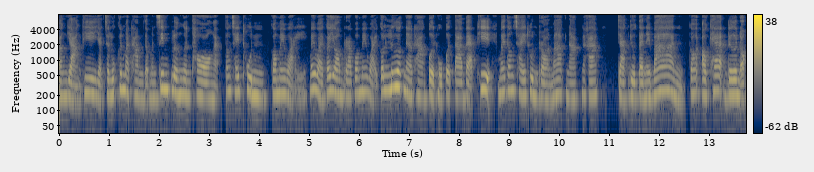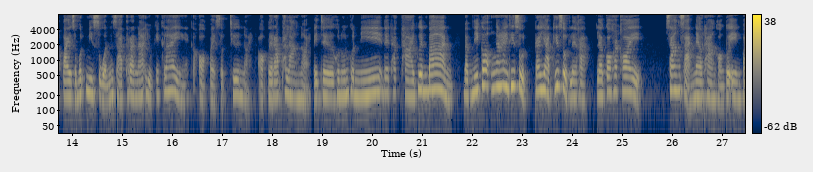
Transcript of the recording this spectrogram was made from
บางอย่างที่อยากจะลุกขึ้นมาทำแต่มันสิ้นเปลืองเงินทองอะ่ะต้องใช้ทุนก็ไม่ไหว ไม่ไหวก็ยอมรับว่าไม่ไหวก็เลือกแนวทางเปิดหูเปิดตาแบบที่ไม่ต้องใช้ทุนรอนมากนักนะคะ จากอยู่แต่ในบ้าน ก็เอาแค่เดินออกไปสมมติมีสวนสาธารณะอยู่ใกล้ๆอย่างเงี้ยก็ออกไปสดชื่นหน่อย ออกไปรับพลังหน่อย ไปเจอคนนู้นคนนี้ได้ทักทายเพื่อนบ้าน แบบนี้ก็ง่ายที่สุดประหยัดที่สุดเลยค่ะ แล้วก็ค่อย สร้างสารรค์แนวทางของตัวเองไป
